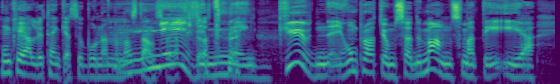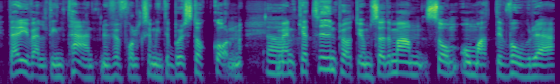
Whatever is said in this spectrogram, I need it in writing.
Hon kan ju aldrig tänka sig att bo någon annanstans. Nej, men gud nej. Hon pratar ju om Södermalm som att det är, det här är ju väldigt internt nu för folk som inte bor i Stockholm. Men Katrin pratar ju om Södermalm som om att det vore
